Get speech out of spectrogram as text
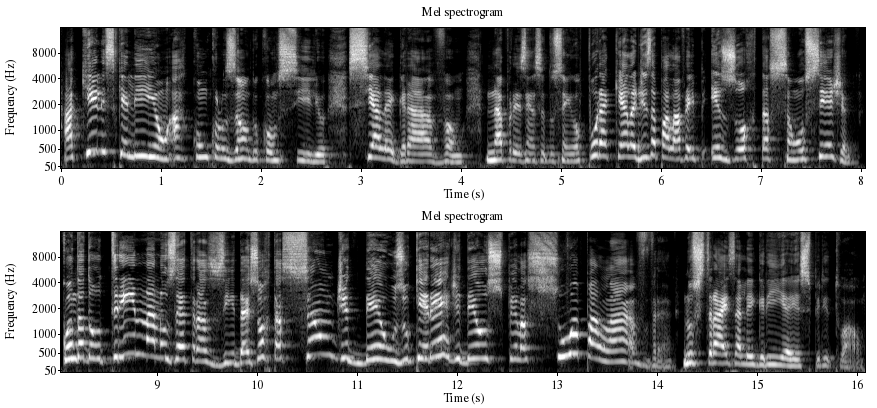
aqueles que liam a conclusão do concílio, se alegravam na presença do Senhor. Por aquela diz a palavra exortação, ou seja, quando a doutrina nos é trazida, a exortação de Deus, o querer de Deus, pela Sua palavra, nos traz alegria espiritual.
